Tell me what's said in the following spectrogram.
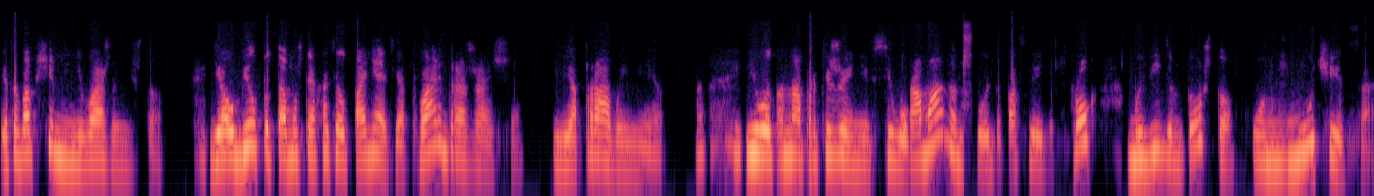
Это вообще мне не важно ничто. Я убил, потому что я хотел понять, я тварь дрожащая или я право имею. И вот на протяжении всего романа, вплоть до последних строк, мы видим то, что он мучается,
